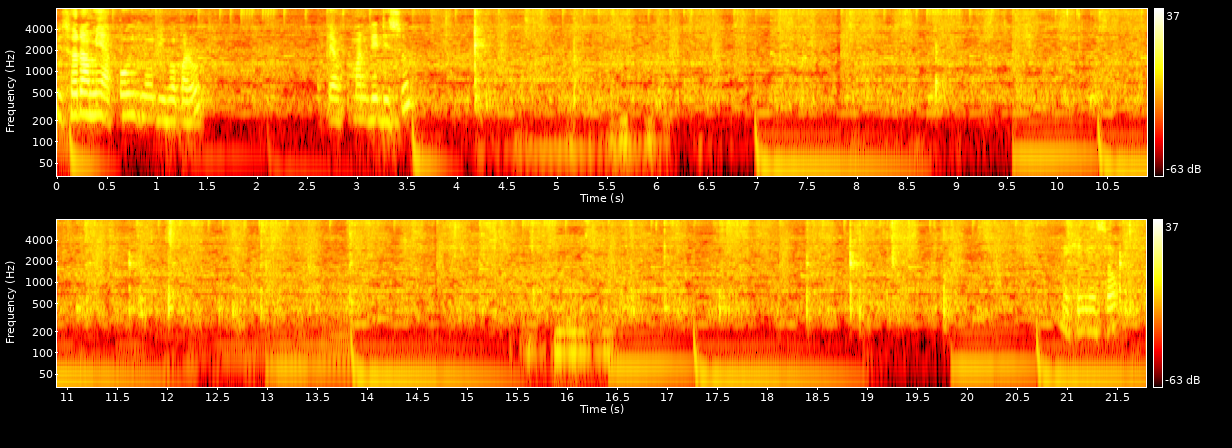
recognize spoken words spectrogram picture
পিছত আমি আকৌ ঘিউ দিব পাৰোঁ। এতিয়া অকণমান দি দিছোঁ। এইখিনি চাওক।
